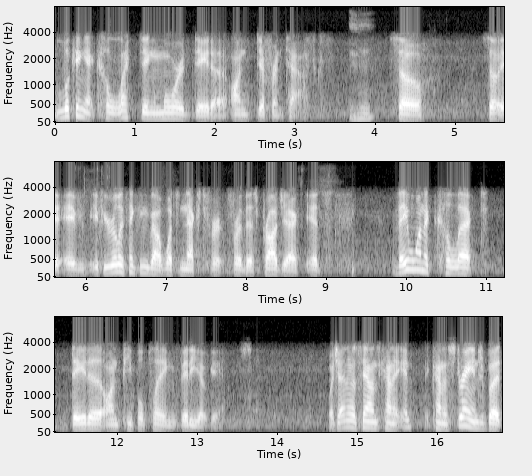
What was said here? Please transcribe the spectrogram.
looking at collecting more data on different tasks. Mm-hmm. So, so if, if you're really thinking about what's next for, for this project, it's they want to collect data on people playing video games, which I know sounds kind of kind of strange, but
